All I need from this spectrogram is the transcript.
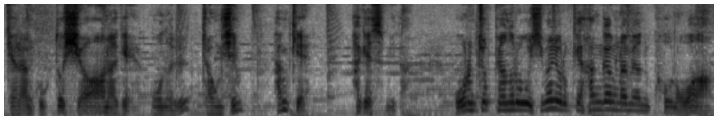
계란국도 시원하게 오늘 점심 함께 하겠습니다. 오른쪽 편으로 오시면 이렇게 한강라면 코너와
